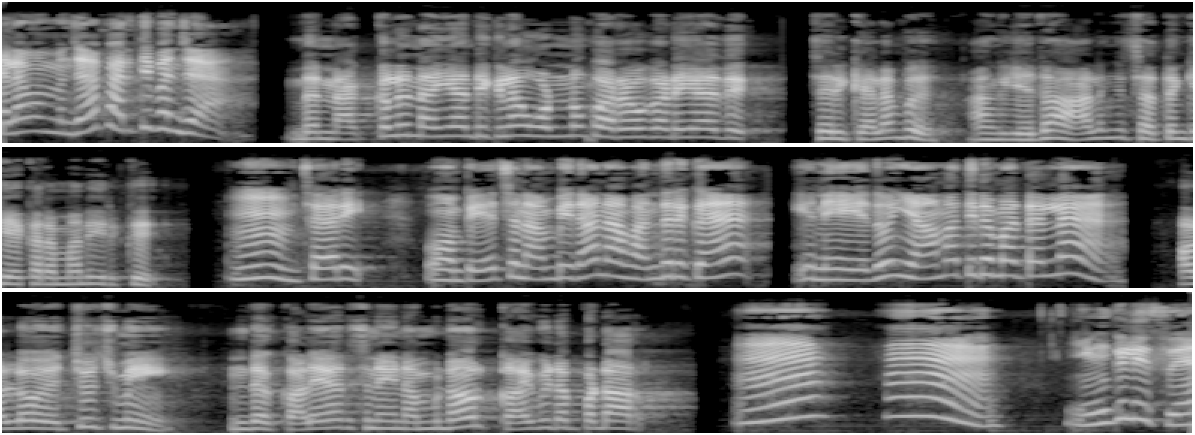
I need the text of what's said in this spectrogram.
இளவ மஞ்சா பருத்தி பஞ்சா? இந்த நக்கலு நையாண்டிக்கெல்லாம் ஒன்றும் குறவு கிடையாது. சரி கிளம்பு. அங்க ஏதோ ஆளுங்க சத்தம் கேட்குற மாதிரி இருக்கு. ம் சரி. உன் பேச்சை நம்பி தான் நான் வந்திருக்கேன். என்னை எதுவும் ஏமாத்திட மாட்டல்ல? ஹலோ எச்சூச்மி. இந்த கலையரசனை நம்பினோர் கைவிடப்படார். இங்கிலீஷு?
